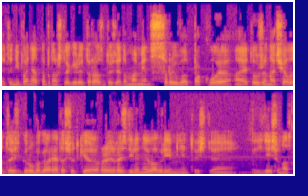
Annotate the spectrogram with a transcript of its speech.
это непонятно, потому что я говорю, это разное. То есть это момент срыва покоя, а это уже начало, то есть, грубо говоря, это все-таки разделены во времени. То есть э, здесь у нас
